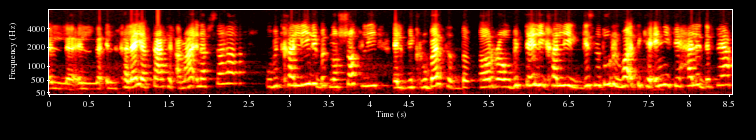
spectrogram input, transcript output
ال ال الخلايا بتاعة الأمعاء نفسها وبتخلي لي بتنشط لي الميكروبات الضارة وبالتالي يخلي الجسم طول الوقت كأني في حالة دفاع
